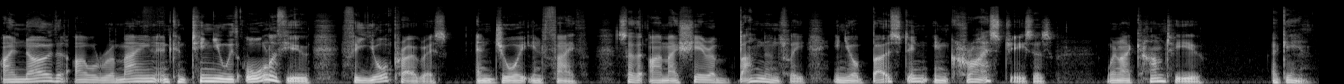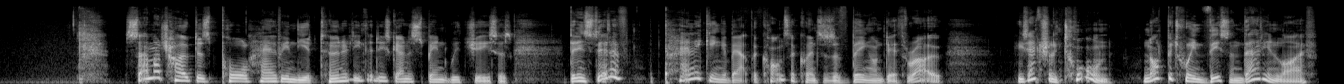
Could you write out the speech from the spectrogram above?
I know that I will remain and continue with all of you for your progress and joy in faith, so that I may share abundantly in your boasting in Christ Jesus when I come to you again. So much hope does Paul have in the eternity that he's going to spend with Jesus that instead of panicking about the consequences of being on death row, he's actually torn, not between this and that in life,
